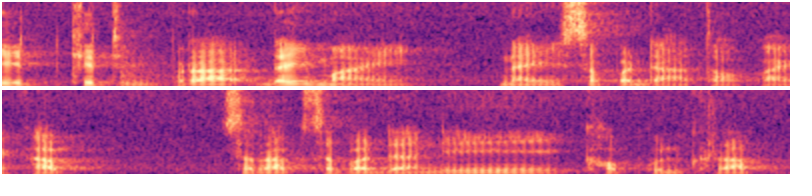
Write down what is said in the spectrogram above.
ทิตย์คิดถึงพระได้ใหม่ในสัปดาห์ต่อไปครับสำหรับสัปดาห์นี้ขอบคุณครับ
